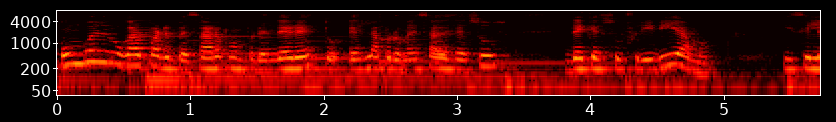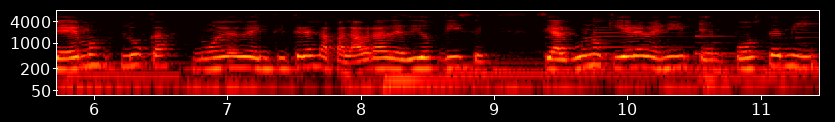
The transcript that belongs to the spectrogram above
Un buen lugar para empezar a comprender esto es la promesa de Jesús de que sufriríamos. Y si leemos Lucas 9:23, la palabra de Dios dice, si alguno quiere venir en pos de mí,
